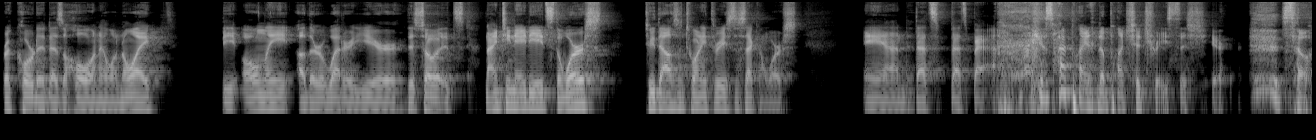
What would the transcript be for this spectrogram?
recorded as a whole in Illinois. The only other wetter year, so it's 1988 is the worst, 2023 is the second worst and that's that's bad because I planted a bunch of trees this year. So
